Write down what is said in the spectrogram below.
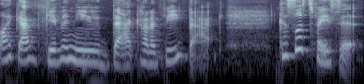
Like I've given you that kind of feedback. Because let's face it,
